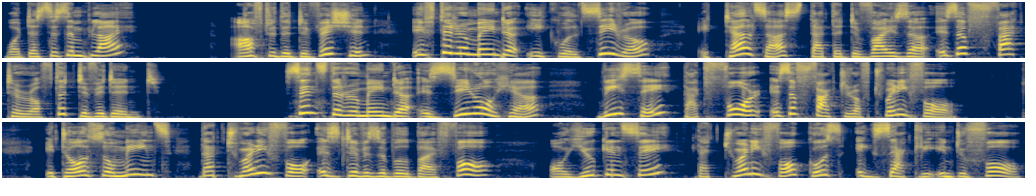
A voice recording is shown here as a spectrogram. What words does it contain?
what does this imply? After the division, if the remainder equals 0, it tells us that the divisor is a factor of the dividend. Since the remainder is 0 here, we say that 4 is a factor of 24. It also means that 24 is divisible by 4 or you can say that 24 goes exactly into 4.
